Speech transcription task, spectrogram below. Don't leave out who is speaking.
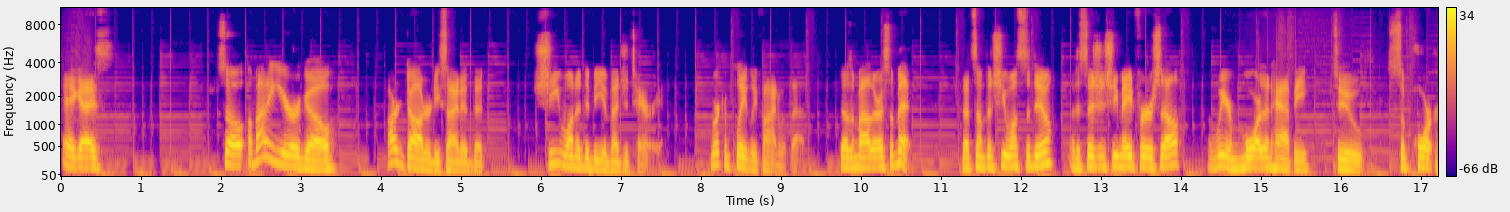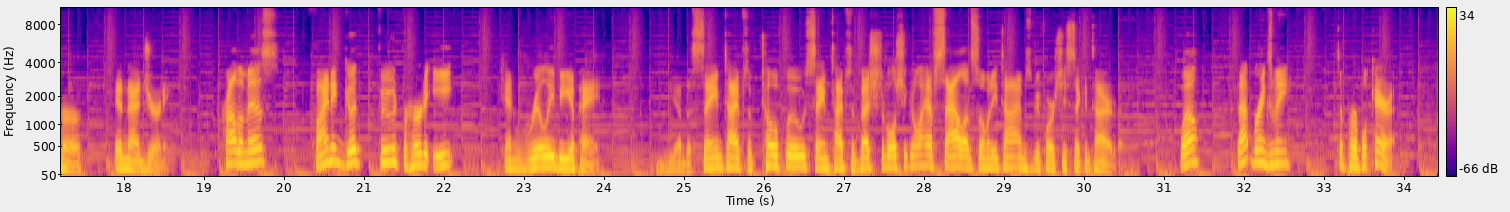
Speaker 1: Hey guys. So, about a year ago, our daughter decided that she wanted to be a vegetarian. We're completely fine with that. Doesn't bother us a bit. If that's something she wants to do, a decision she made for herself, we are more than happy to support her in that journey. Problem is, finding good food for her to eat can really be a pain. You have the same types of tofu, same types of vegetables. She can only have salad so many times before she's sick and tired of it. Well, that brings me to Purple Carrot.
